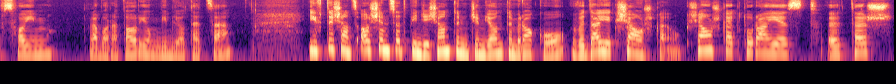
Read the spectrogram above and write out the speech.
w swoim laboratorium, bibliotece. I w 1859 roku wydaje książkę. Książkę, która jest y, też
